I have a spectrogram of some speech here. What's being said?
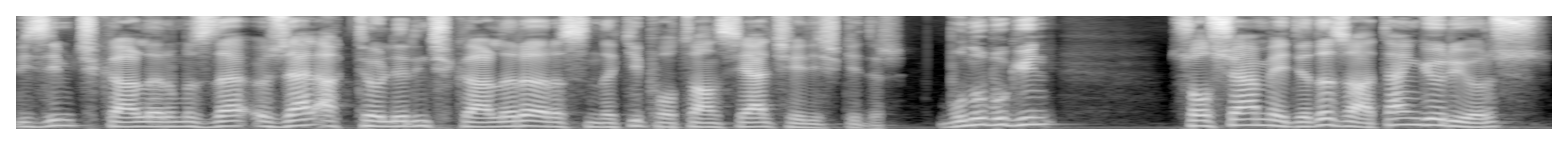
bizim çıkarlarımızda özel aktörlerin çıkarları arasındaki potansiyel çelişkidir. Bunu bugün sosyal medyada zaten görüyoruz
